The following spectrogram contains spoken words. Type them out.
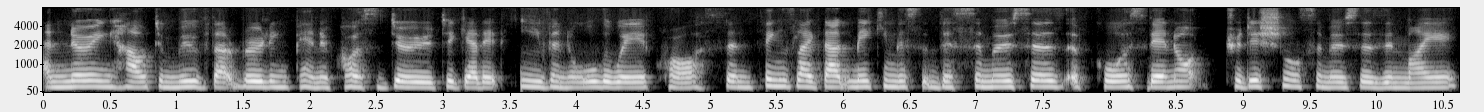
and knowing how to move that rolling pin across dough to get it even all the way across and things like that making this the samosas of course they're not traditional samosas in my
